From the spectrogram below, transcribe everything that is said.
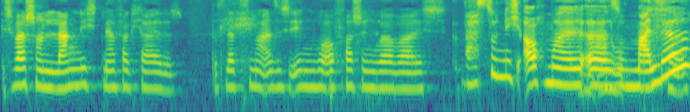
Ich war schon lang nicht mehr verkleidet. Das letzte Mal, als ich irgendwo auf Fasching war, war ich. Warst du nicht auch mal äh, so Malle?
